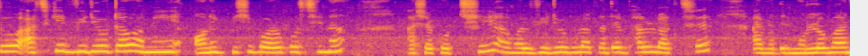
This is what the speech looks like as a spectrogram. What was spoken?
তো আজকের ভিডিওটাও আমি অনেক বেশি বড় করছি না। আশা করছি আমার ভিডিওগুলো আপনাদের ভালো লাগছে, আপনাদের মূল্যবান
